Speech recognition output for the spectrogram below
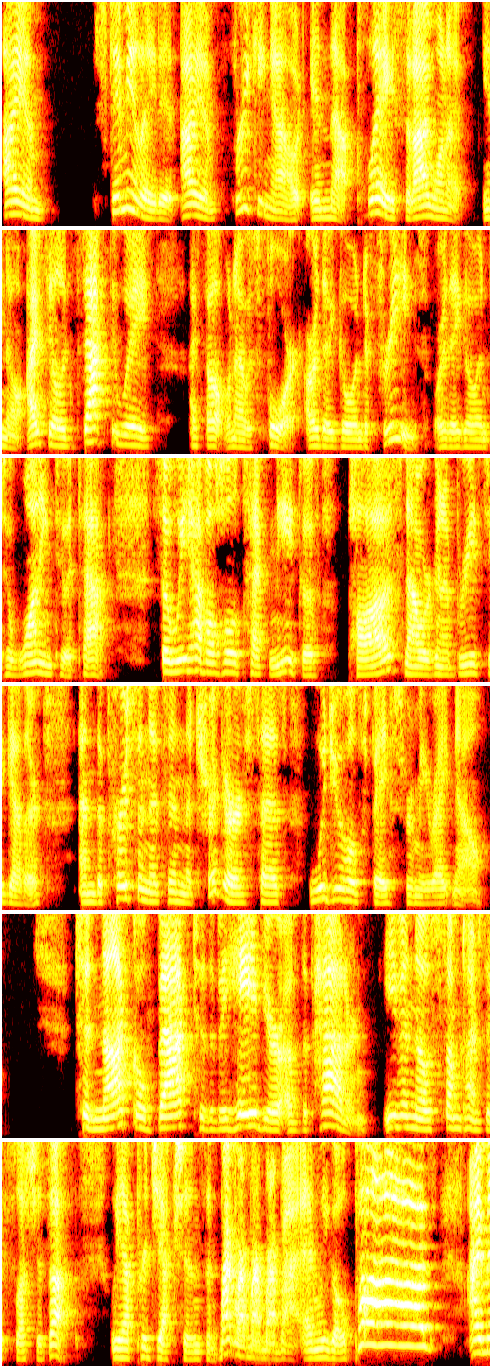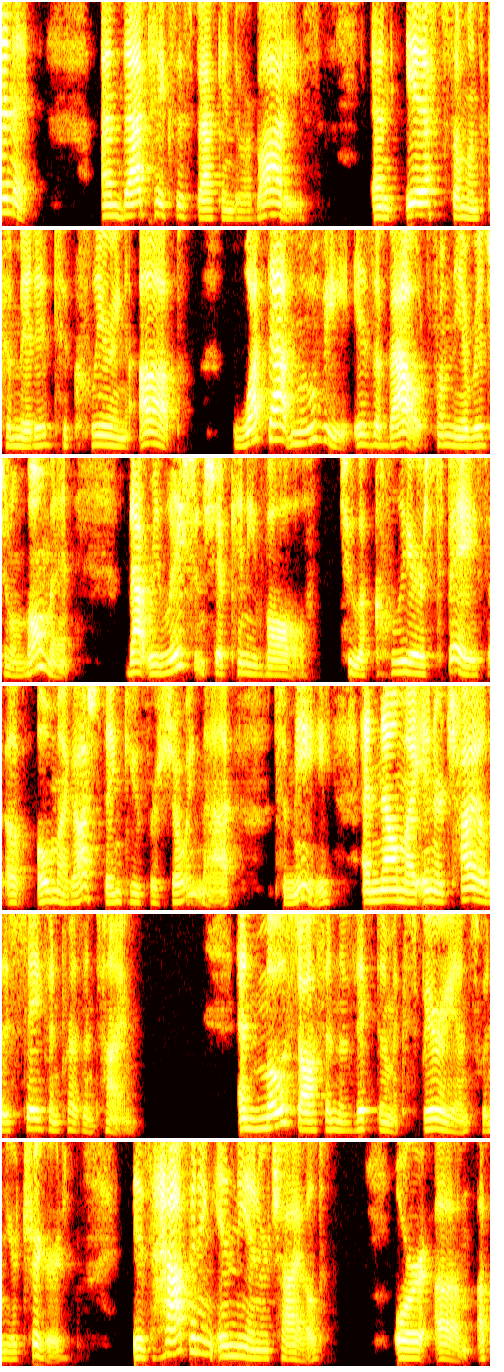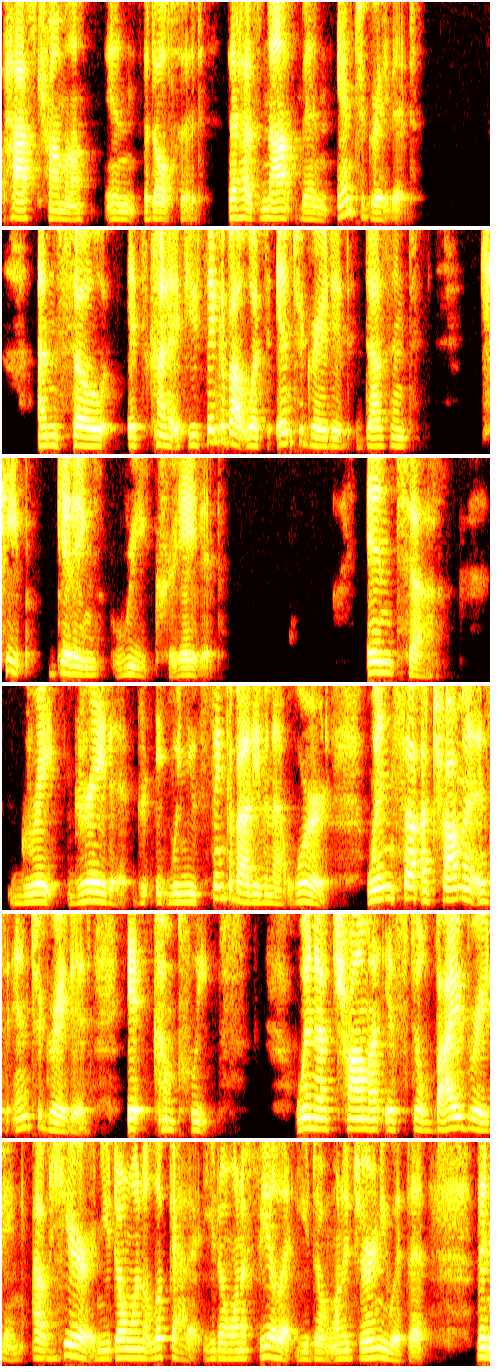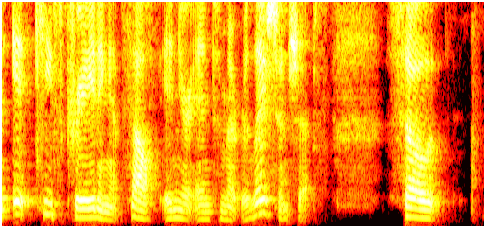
I am stimulated, I am freaking out in that place that I want to, you know, I feel exactly the way I felt when I was four. Are they going to freeze or they go into wanting to attack? So we have a whole technique of pause. Now we're going to breathe together. And the person that's in the trigger says, Would you hold space for me right now? To not go back to the behavior of the pattern, even though sometimes it flushes up. We have projections and blah, blah, blah, blah, blah, and we go, pause, I'm in it. And that takes us back into our bodies. And if someone's committed to clearing up what that movie is about from the original moment, that relationship can evolve to a clear space of, oh my gosh, thank you for showing that to me. And now my inner child is safe in present time. And most often, the victim experience when you're triggered is happening in the inner child or um, a past trauma in adulthood that has not been integrated and so it's kind of, if you think about what's integrated, doesn't keep getting recreated into great graded eh, eh, when you think about even that word when a trauma is integrated it completes. When a trauma is still vibrating out here and you don't want to look at it you don't want to feel it you don't want to journey with it then it keeps creating itself in your intimate relationships. So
